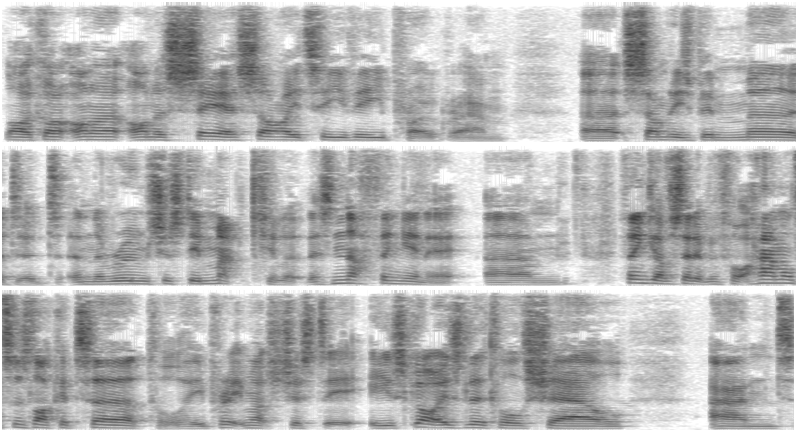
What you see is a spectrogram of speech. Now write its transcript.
like on, on a on a CSI TV program. Uh, somebody's been murdered and the room's just immaculate. There's nothing in it. Um, I think I've said it before. Hamilton's like a turtle. He pretty much just he's got his little shell and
